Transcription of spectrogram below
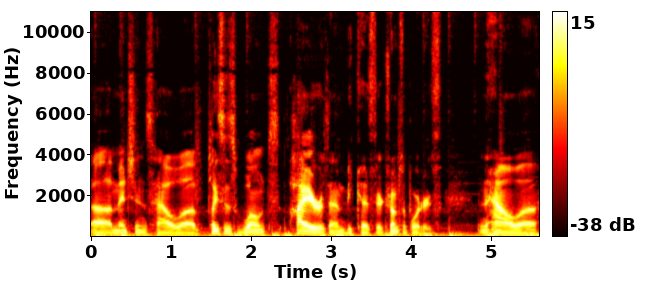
uh, mentions how uh, places won't hire them because they're Trump supporters, and how. Uh,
